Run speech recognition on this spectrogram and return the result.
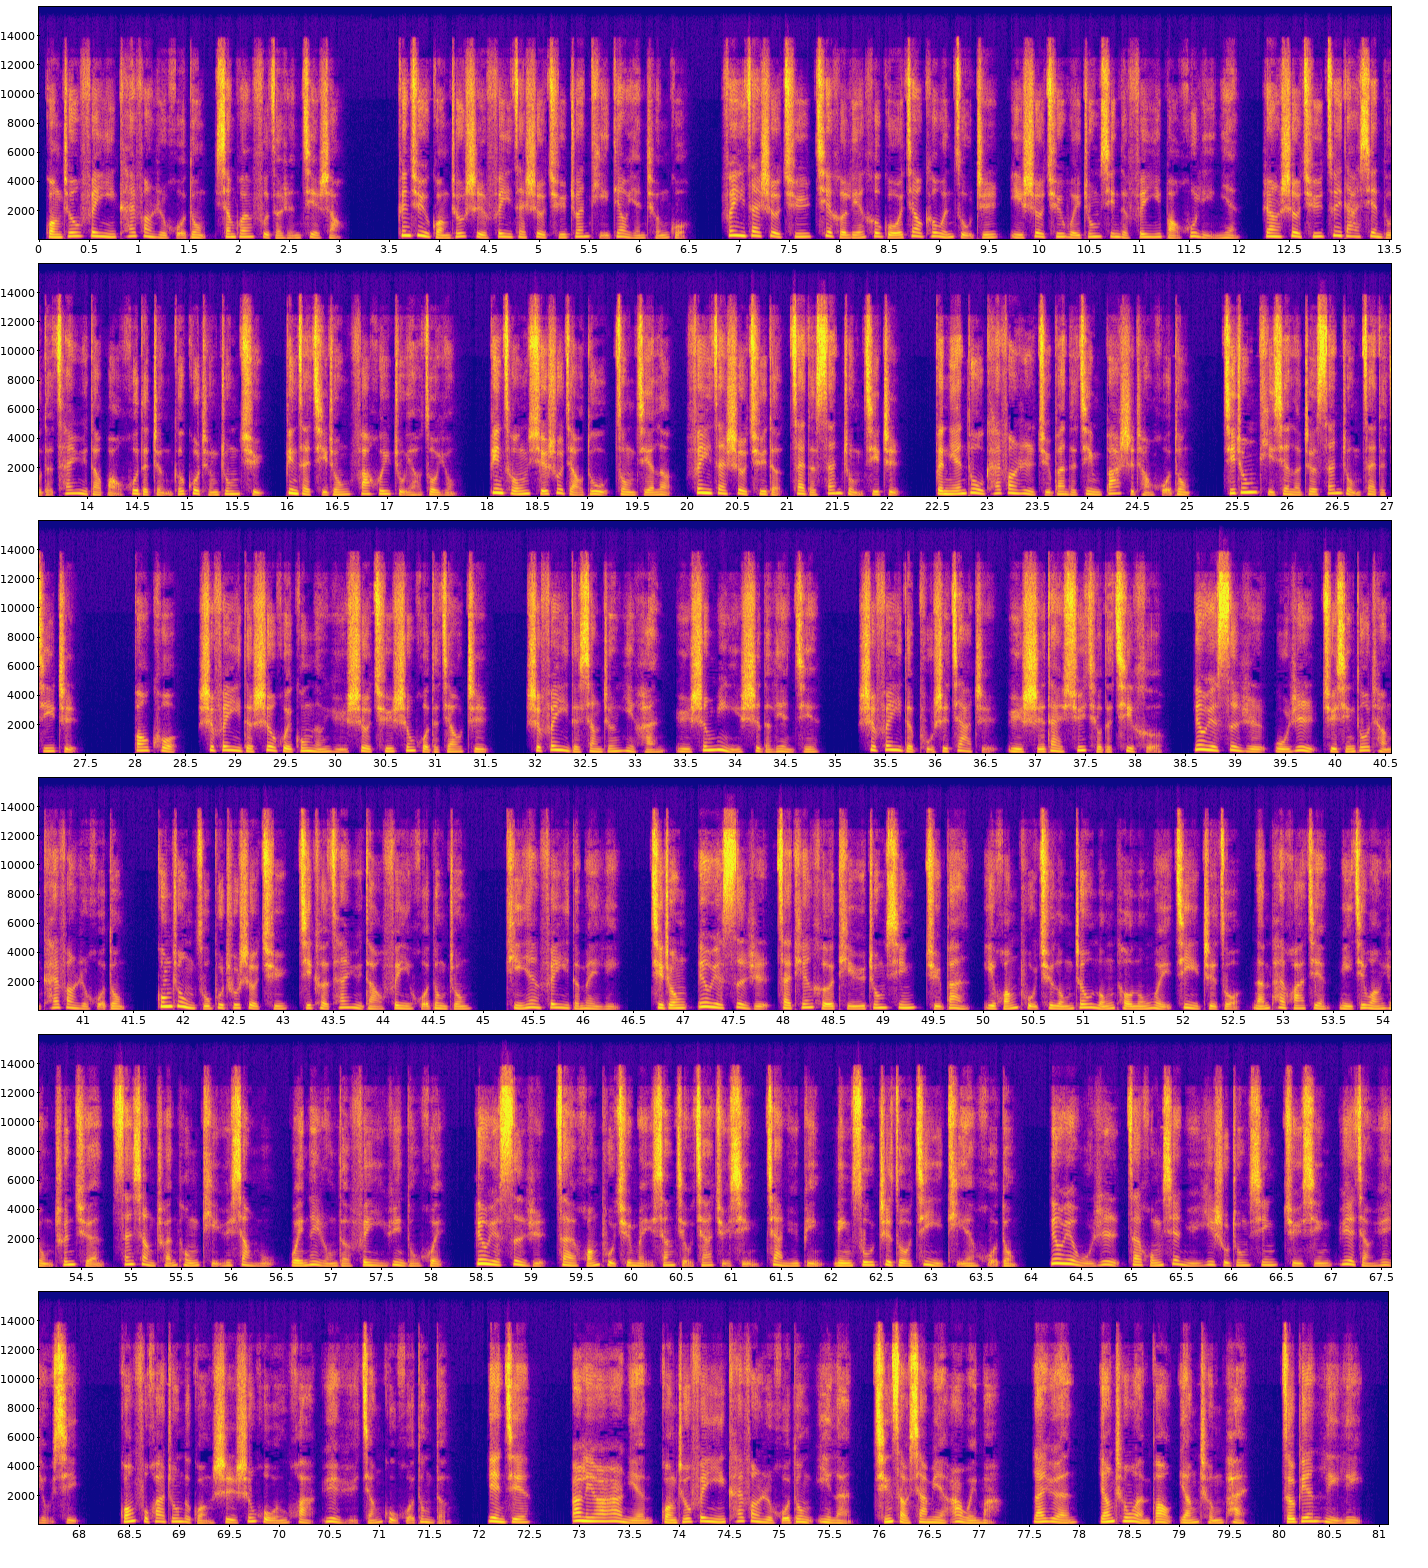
广州非遗开放日活动相关负责人介绍，根据广州市非遗在社区专题调研成果，非遗在社区切合联合国教科文组织以社区为中心的非遗保护理念。让社区最大限度的参与到保护的整个过程中去，并在其中发挥主要作用，并从学术角度总结了非遗在社区的在的三种机制。本年度开放日举办的近八十场活动，集中体现了这三种在的机制，包括是非遗的社会功能与社区生活的交织，是非遗的象征意涵与生命仪式的链接，是非遗的普世价值与时代需求的契合。六月四日、五日举行多场开放日活动。公众足不出社区即可参与到非遗活动中，体验非遗的魅力。其中，六月四日在天河体育中心举办以黄埔区龙舟龙头龙尾技艺制作、南派花剑、米基王咏春拳三项传统体育项目为内容的非遗运动会。六月四日在黄埔区美香酒家举行嫁女饼、灵酥制作技艺体验活动。六月五日在红线女艺术中心举行越讲越有戏。广府话中的广式生活文化、粤语讲古活动等链接。二零二二年广州非遗开放日活动一览，请扫下面二维码。来源：羊城晚报羊城派，责编李丽。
